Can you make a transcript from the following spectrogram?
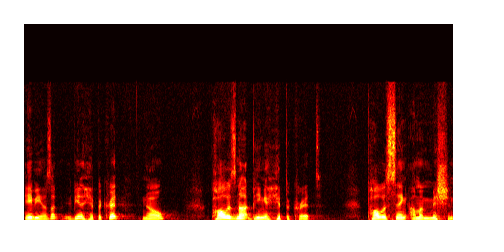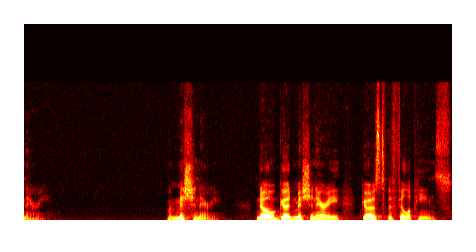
Maybe. Is that being a hypocrite? No. Paul is not being a hypocrite. Paul is saying, I'm a missionary. I'm a missionary. No good missionary goes to the Philippines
